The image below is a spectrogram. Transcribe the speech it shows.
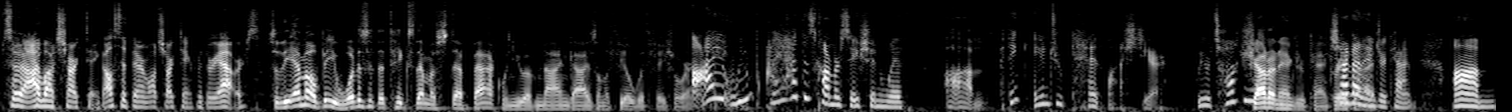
So I watch Shark Tank. I'll sit there and watch Shark Tank for three hours. So the MLB, what is it that takes them a step back when you have nine guys on the field with facial recognition? I we I had this conversation with um I think Andrew Kent last year. We were talking. Shout out Andrew Kent. Great Shout out guy. Andrew Kent. Um,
